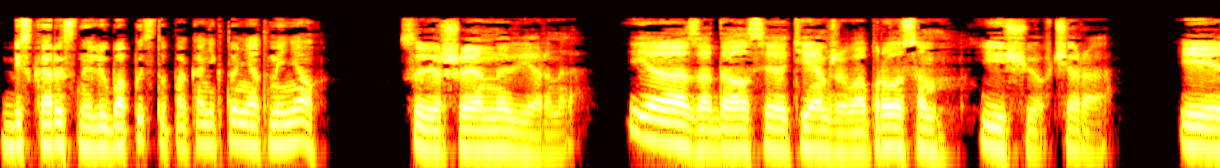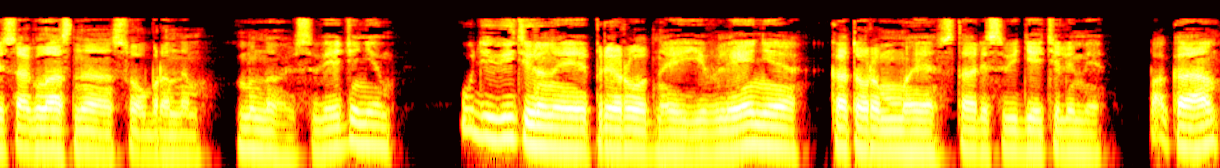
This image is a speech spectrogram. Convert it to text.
бескорыстное любопытство пока никто не отменял. Совершенно верно. Я задался тем же вопросом еще вчера. И согласно собранным мною сведениям, удивительные природные явления, которым мы стали свидетелями, пока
